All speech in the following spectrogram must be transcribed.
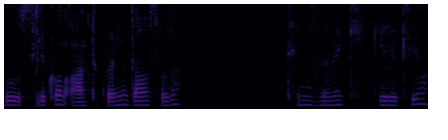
Bu silikon artıklarını daha sonra temizlemek gerekiyor.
